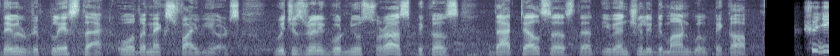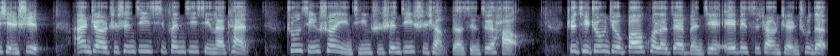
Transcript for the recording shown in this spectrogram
they will replace that over the next 5 years which is really good news for us because that tells us that eventually demand will pick up 数据显示，按照直升机细分机型来看， 中型双引擎直升机市场表现最好，这其中就包括了在本届 ABS 上展出的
